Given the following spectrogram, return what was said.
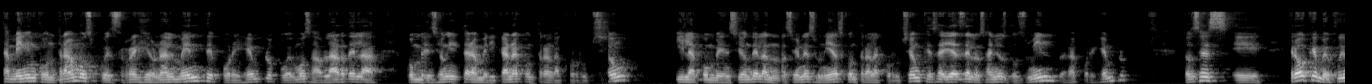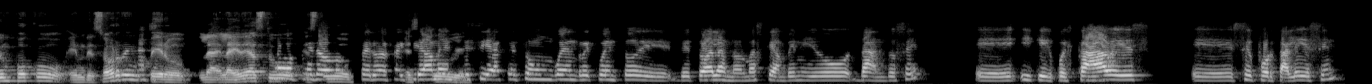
También encontramos, pues, regionalmente, por ejemplo, podemos hablar de la Convención Interamericana contra la Corrupción y la Convención de las Naciones Unidas contra la Corrupción, que esa ya es de los años 2000, ¿verdad? Por ejemplo. Entonces, eh, creo que me fui un poco en desorden, pero la, la idea estuvo. No, pero, estuvo, pero efectivamente sí haces un buen recuento de, de, todas las normas que han venido dándose eh, y que pues cada vez eh, se fortalecen.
